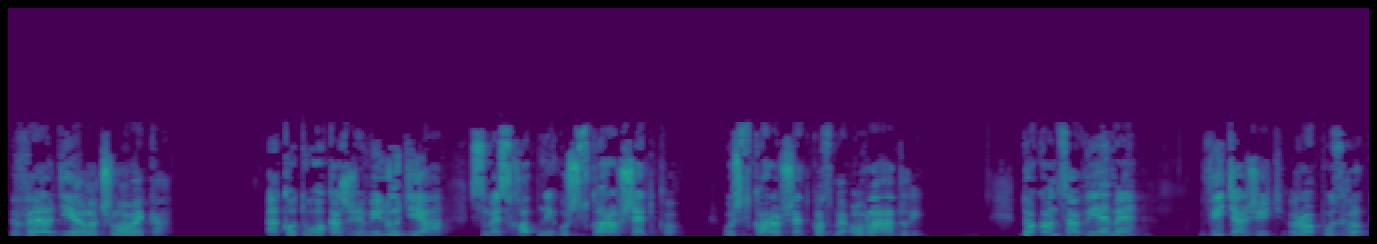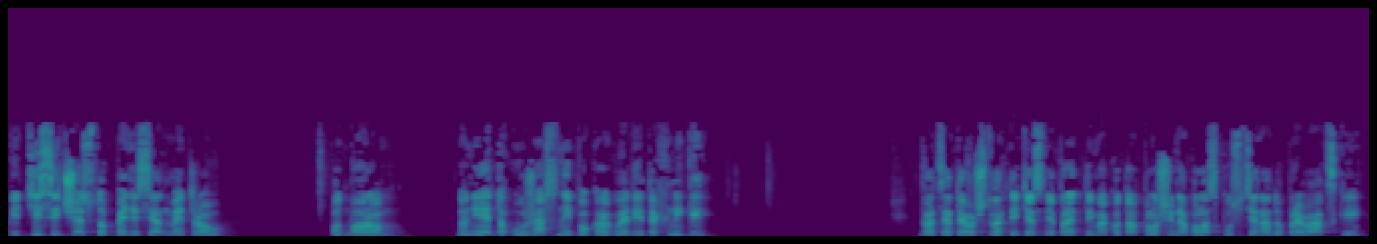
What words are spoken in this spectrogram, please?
veľdielo človeka. Ako dôkaz, že my ľudia sme schopní už skoro všetko. Už skoro všetko sme ovládli. Dokonca vieme, vyťažiť ropu z hĺbky 1650 metrov pod morom. No nie je to úžasný pokrok vedie techniky? 24. tesne predtým, ako tá plošina bola spustená do prevádzky,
